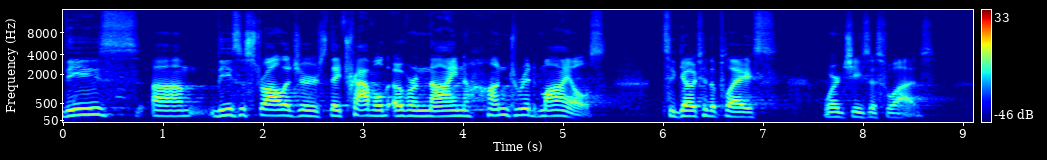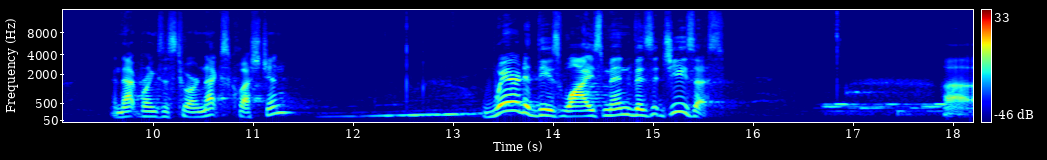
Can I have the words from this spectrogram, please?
these, um, these astrologers, they traveled over 900 miles to go to the place where Jesus was. And that brings us to our next question Where did these wise men visit Jesus? Uh,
